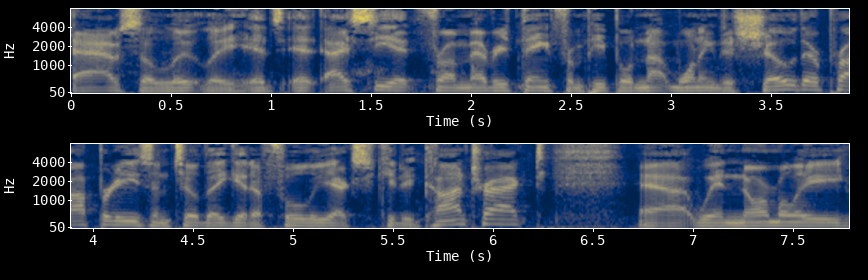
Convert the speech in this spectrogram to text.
Absolutely, it's. It, I see it from everything from people not wanting to show their properties until they get a fully executed contract. Uh, when normally,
